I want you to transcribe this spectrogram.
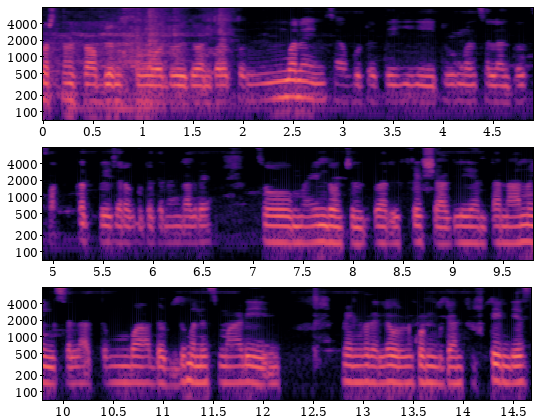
ಪರ್ಸ್ನಲ್ ಪ್ರಾಬ್ಲಮ್ಸು ಅದು ಇದು ಅಂತ ತುಂಬಾನೇ ಹಿಂಸೆ ಆಗ್ಬಿಟ್ಟೈತೆ. ಈ ಟೂ ಮಂತ್ಸಲ್ಲಂತೂ ಸಖತ್ ಬೇಜಾರಾಗ್ಬಿಟ್ಟೈತೆ ನಂಗಾದ್ರೆ. ಸೊ ಮೈಂಡ್ ಒಂದು ಸ್ವಲ್ಪ ರಿಫ್ರೆಶ್ ಆಗಲಿ ಅಂತ ನಾನು ಈ ಸಲ ತುಂಬ ದೊಡ್ಡ ಮನಸ್ಸು ಮಾಡಿ ಬೆಂಗಳೂರಲ್ಲೇ ಉಳ್ಕೊಂಡ್ಬಿಟ್ಟೆ. ಒಂದು ಫಿಫ್ಟೀನ್ ಡೇಸ್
